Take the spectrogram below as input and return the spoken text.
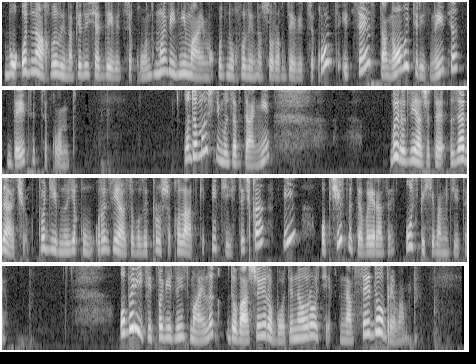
Бо 1 хвилина 59 секунд ми віднімаємо 1 хвилину 49 секунд, і це становить різниця 10 секунд. У домашньому завданні ви розв'яжете задачу, подібну, яку розв'язували про шоколадки і тістечка, і обчистите вирази. Успіхів вам, діти! Оберіть відповідний смайлик до вашої роботи на уроці. На все добре вам!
